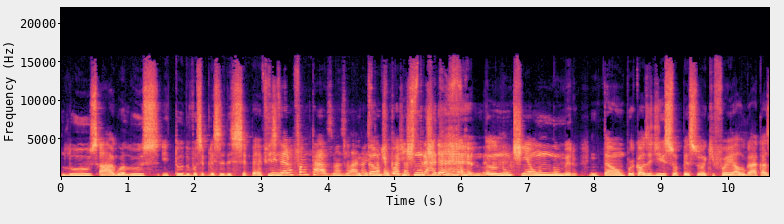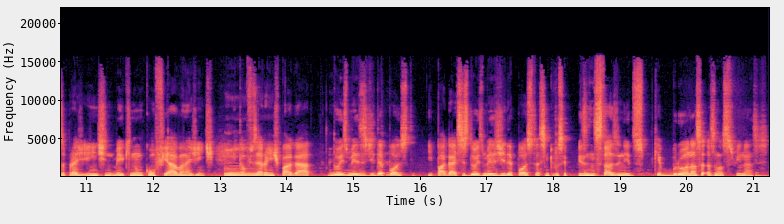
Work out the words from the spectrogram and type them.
luz, água, luz e tudo, você precisa desse CPFzinho. Vocês eram fantasmas lá, não Então, estavam tipo, a gente não tinha, eu não tinha um número. Então, por causa disso, a pessoa que foi alugar a casa pra gente meio que não confiava na gente. Então, Hum. fizeram a gente pagar dois meses de depósito. E pagar esses dois meses de depósito assim que você pisa nos Estados Unidos quebrou nossa- as nossas finanças.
